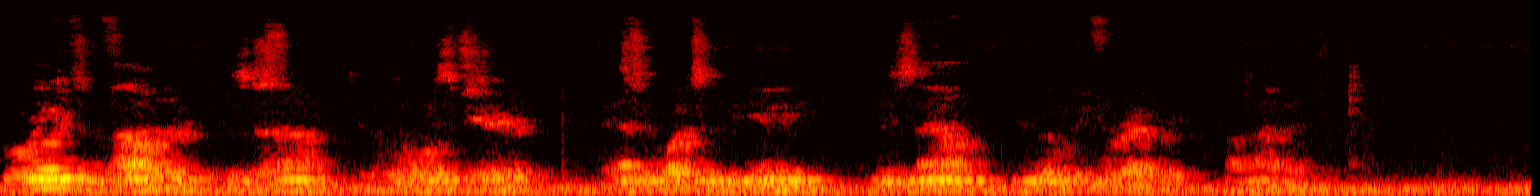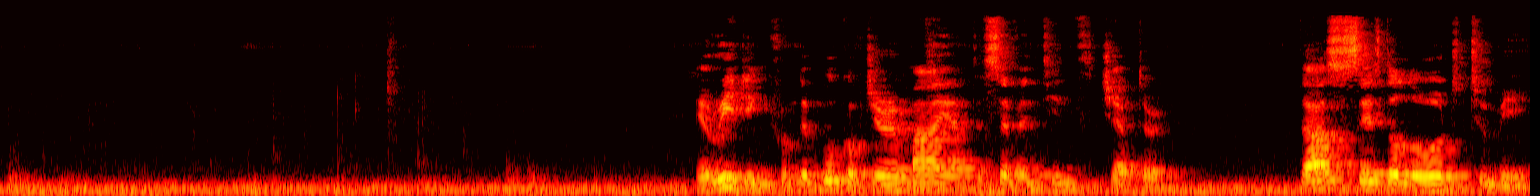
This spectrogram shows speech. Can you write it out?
Glory to the Father, to the Son, to the Holy Spirit, as it was in the beginning, is now, and will be forever. Amen. A reading from the book of Jeremiah, the 17th chapter. Thus says the Lord to me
